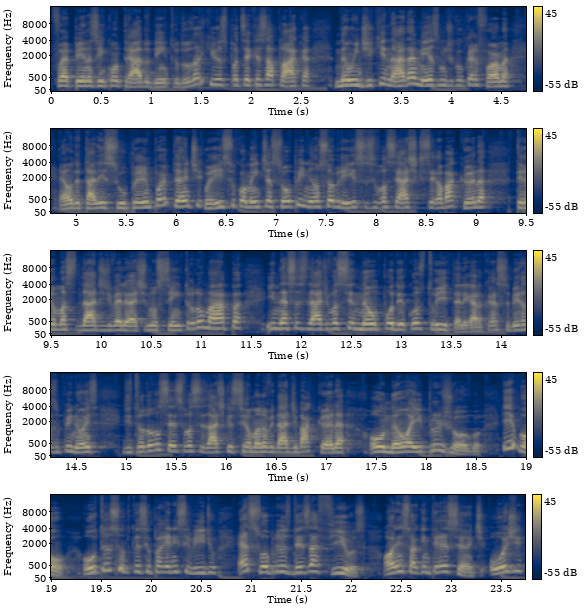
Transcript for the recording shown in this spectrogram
foi apenas encontrado dentro dos arquivos, pode ser que essa placa não indique nada mesmo, de qualquer forma, é um detalhe super importante, por isso comente a sua opinião sobre isso, se você acha que seria bacana ter uma cidade de Velho Oeste no centro do mapa, e nessa cidade você não poder construir, tá ligado? Eu quero saber as opiniões de todos vocês, se vocês acham que isso seria uma novidade bacana ou não aí pro jogo. E bom, outro assunto que eu separei nesse vídeo é sobre os desafios. Olhem só que interessante, hoje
